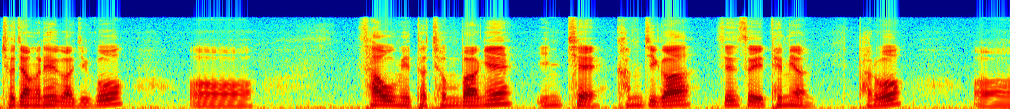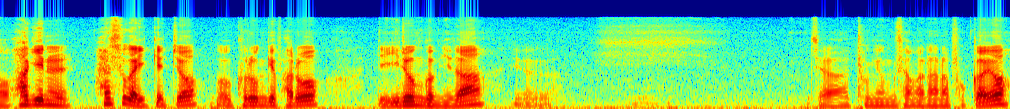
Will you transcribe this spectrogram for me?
저장을 해 가지고 어, 4, 5m 전방에 인체 감지가 센서에 되면 바로 어, 확인을 할 수가 있겠죠. 어, 그런 게 바로 이런 겁니다. 어, 자, 동영상을 하나 볼까요?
